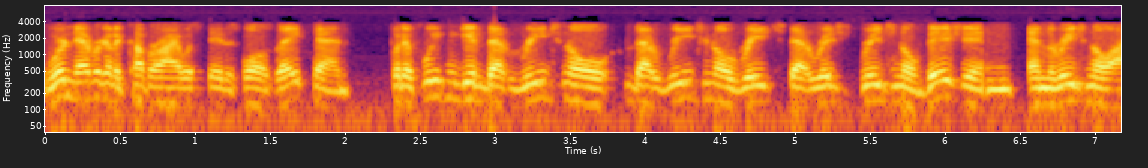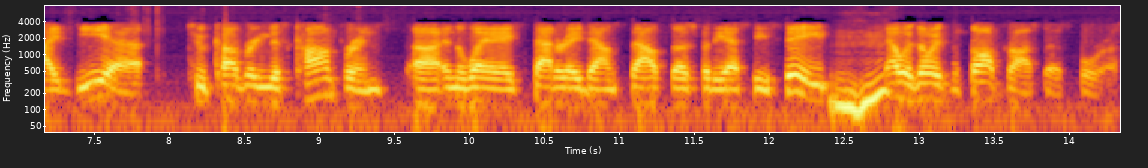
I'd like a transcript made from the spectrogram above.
We're never going to cover Iowa State as well as they can. But if we can give that regional that regional reach, that regional vision, and the regional idea to covering this conference uh, in the way Saturday Down South does for the SEC. That was always the thought process for us.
